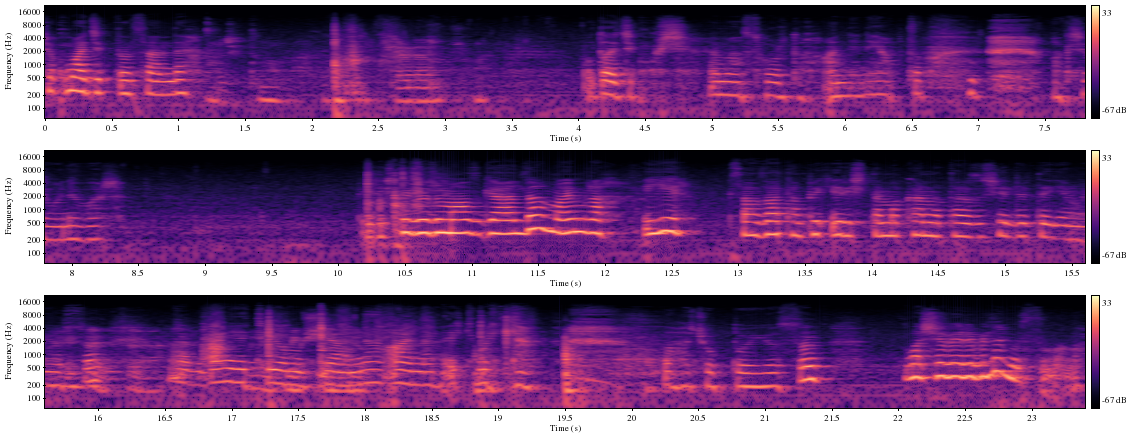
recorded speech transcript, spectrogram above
Çok mu acıktın sen de? Acıktım ama. İçeride acıkmış mı? O da acıkmış. Hemen sordu. Anne ne yaptın? Akşama ne var? Erişte gözüm az geldi ama Emrah iyi. Sen zaten pek erişte makarna tarzı şeyleri de yemiyorsun. Harbiden yetiyormuş yani. Aynen ekmekle. Daha çok doyuyorsun. Maşa verebilir misin bana?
